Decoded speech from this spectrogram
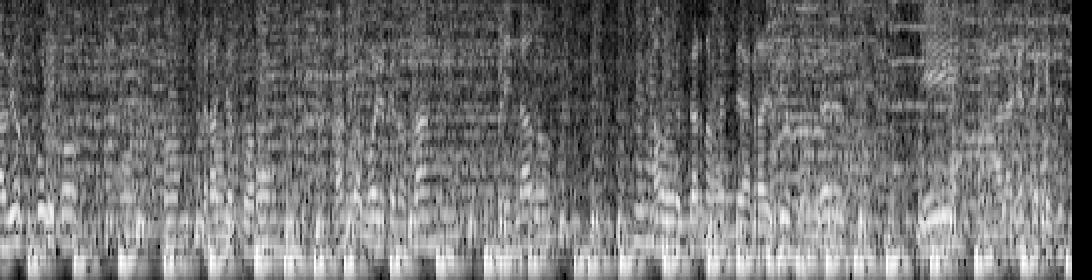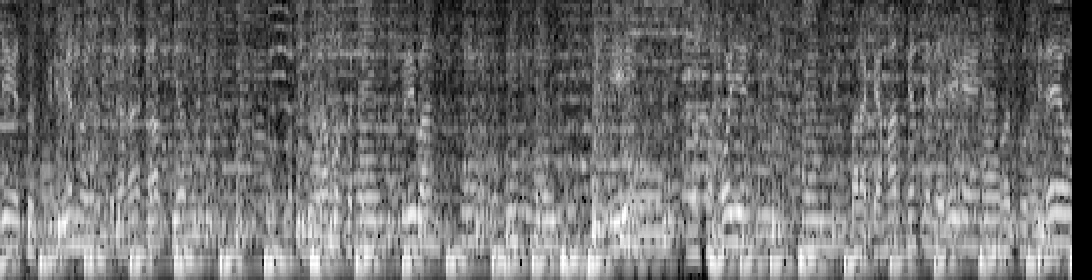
maravilloso público. Gracias por tanto apoyo que nos han brindado. Estamos eternamente agradecidos con ustedes y a la gente que se sigue suscribiendo en nuestro canal, gracias. Los invitamos a que se suscriban y nos apoyen para que a más gente le lleguen nuestros videos.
